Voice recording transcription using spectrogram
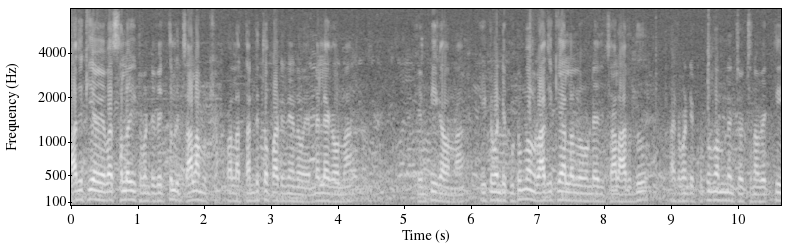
రాజకీయ వ్యవస్థలో ఇటువంటి వ్యక్తులు చాలా ముఖ్యం. వాళ్ళ తండ్రితో పాటు నేను ఎమ్మెల్యేగా ఉన్నా ఎంపీగా ఉన్నా ఇటువంటి కుటుంబం రాజకీయాలలో ఉండేది చాలా అరుదు. అటువంటి కుటుంబం నుంచి వచ్చిన వ్యక్తి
